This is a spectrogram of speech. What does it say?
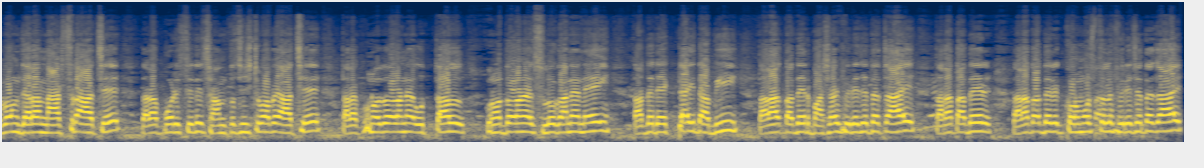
এবং যারা নার্সরা আছে, তারা পরিস্থিতি শান্তশিষ্টভাবে আছে। তারা কোনো ধরনের উত্তাল, কোনো ধরনের স্লোগানে নেই। তাদের একটাই দাবি, তারা তাদের বাসায় ফিরে যেতে চায়। তারা তাদের তারা তাদের কর্মস্থলে ফিরে যেতে চায়।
